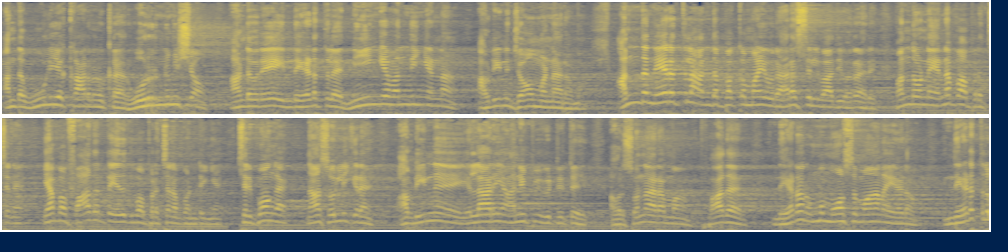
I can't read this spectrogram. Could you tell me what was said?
அந்த ஊழியக்காரர் இருக்கிறார். ஒரு நிமிஷம் ஆண்டவரே இந்த இடத்துல நீங்கள் வந்தீங்கன்னா அப்படின்னு ஜெபம் பண்ணாராமா. அந்த நேரத்தில் அந்த பக்கமாய் ஒரு அரசியல்வாதி வர்றாரு. வந்தோடனே என்னப்பா பிரச்சனை? ஏன்பா ஃபாதர்கிட்ட எதுக்குப்பா பிரச்சனை பண்ணுறீங்க சரி போங்க நான் சொல்லிக்கிறேன் அப்படின்னு எல்லாரையும் அனுப்பி விட்டுட்டு அவர் சொன்னாராம்மா ஃபாதர் இந்த இடம் ரொம்ப மோசமான இடம். இந்த இடத்துல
